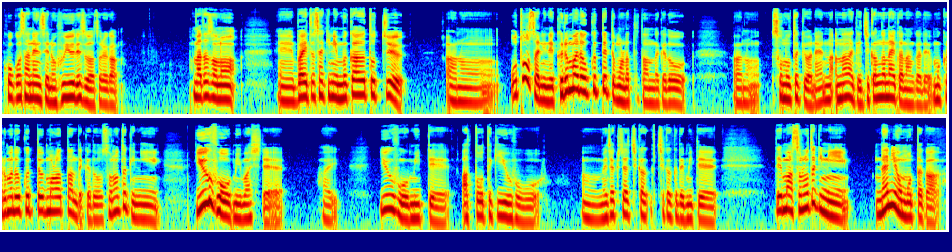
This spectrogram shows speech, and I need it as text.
高校3年生の冬ですわ、それが。またその、えーバイト先に向かう途中、あのーお父さんにね、車で送ってってもらってたんだけど、あの、その時はね、な、なんだっけ、時間がないかなんかで、まあ、車で送ってもらったんだけど、その時に UFO を見まして、はい。UFO を見て、圧倒的 UFO を、うん、めちゃくちゃ近く、近くで見て、で、まあその時に何を思ったか、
